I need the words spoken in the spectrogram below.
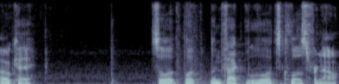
Okay. So, let, let, in fact, let's close for now.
